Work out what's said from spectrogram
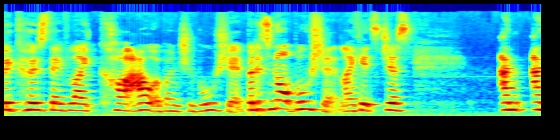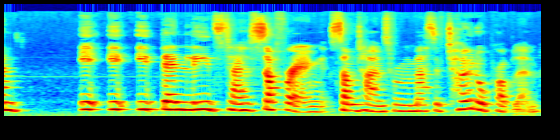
Because they've like cut out a bunch of bullshit. But it's not bullshit. Like it's just and and it, it, it then leads to suffering sometimes from a massive tonal problem.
